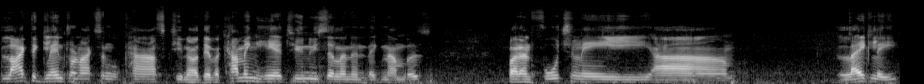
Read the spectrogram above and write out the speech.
like the Glendronach single casks, you know, they were coming here to New Zealand in big numbers. But unfortunately, um, lately,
